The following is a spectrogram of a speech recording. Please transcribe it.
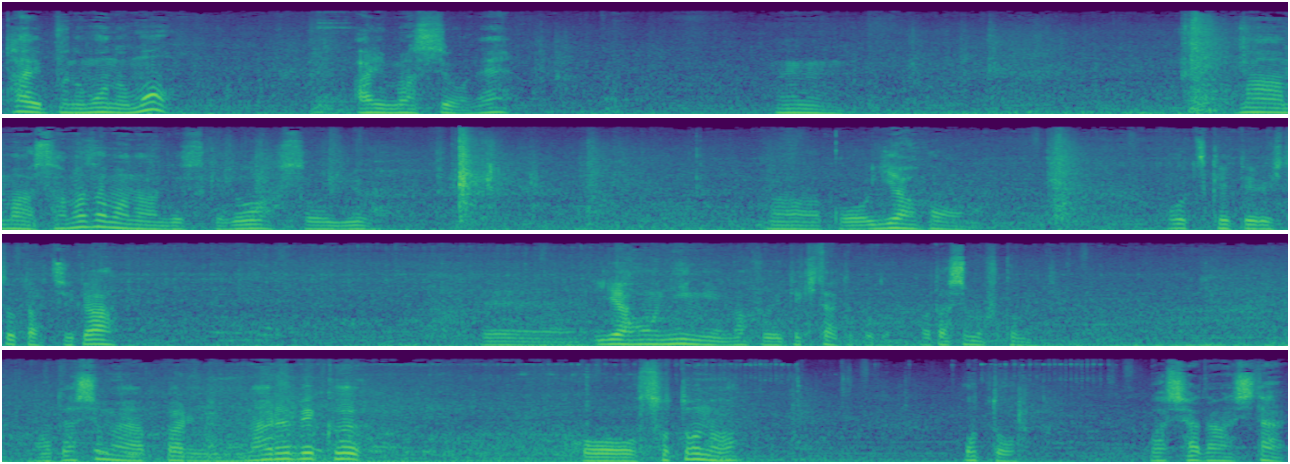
タイプのものもありますよね。うん、まあまあ様々なんですけどそういうまあこうイヤホンをつけてる人たちが、えー、イヤホン人間が増えてきたってこと私も含めて。私もやっぱり、ね、なるべくこう外の音は遮断したい。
